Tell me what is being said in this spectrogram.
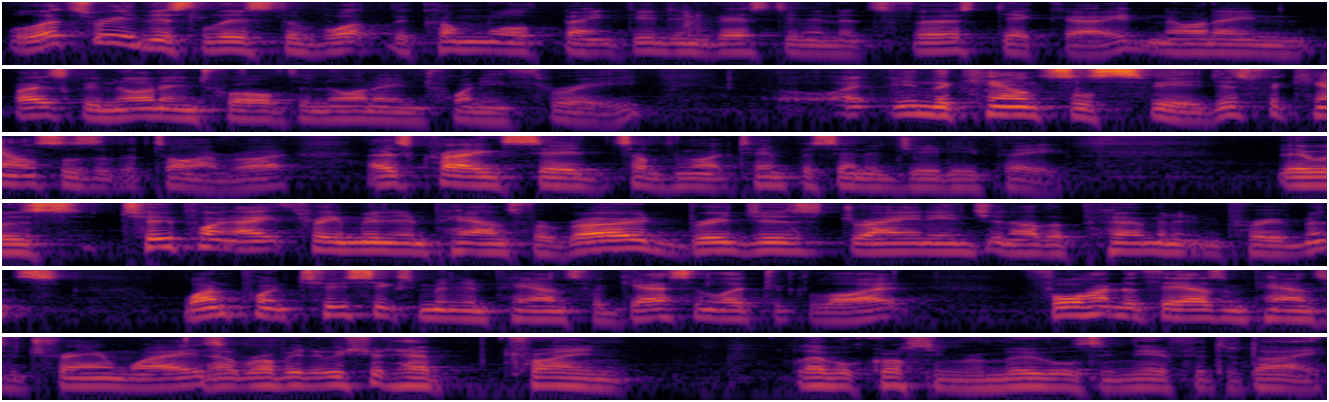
Well, let's read this list of what the Commonwealth Bank did invest in in its first decade, 19, basically 1912 to 1923, uh, in the council sphere, just for councils at the time, right? As Craig said, something like 10% of GDP. There was 2.83 million pounds for road, bridges, drainage, and other permanent improvements. 1.26 million pounds for gas and electric light, 400,000 pounds for tramways. Now, Robbie, we should have train level crossing removals in there for today.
